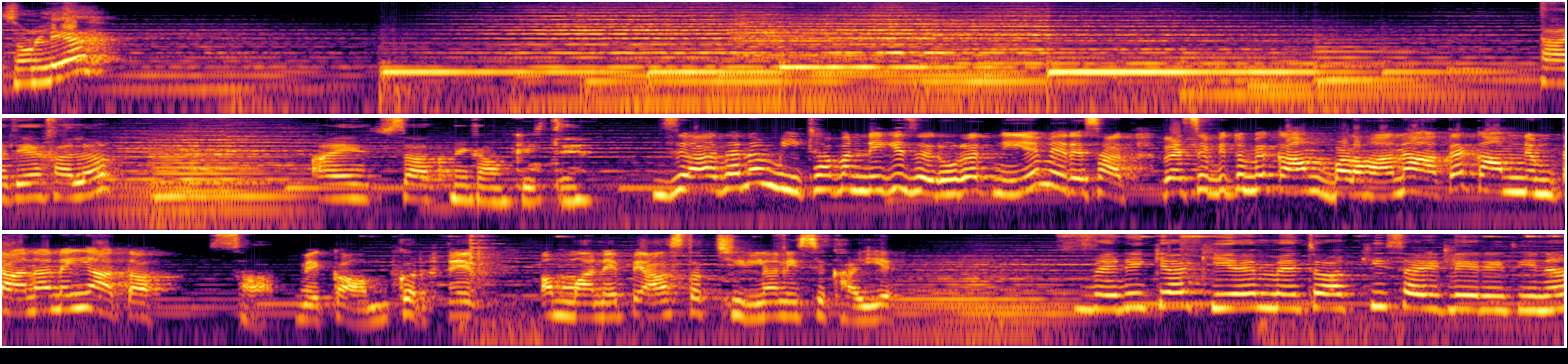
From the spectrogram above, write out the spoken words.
ਸੁਣ ਲਿਆ सादिया खाला आए साथ में काम करते हैं ज्यादा ना मीठा बनने की जरूरत नहीं है मेरे साथ वैसे भी तुम्हें काम बढ़ाना आता है काम निपटाना नहीं आता साथ में काम करने अम्मा ने प्याज तक छीलना नहीं सिखाई है मैंने क्या किया है मैं तो आपकी साइड ले रही थी ना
